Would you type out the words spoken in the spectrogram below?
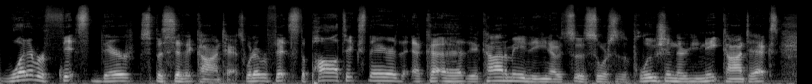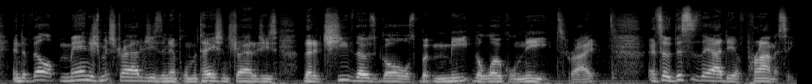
whatever fits their specific context, whatever fits the politics there, the, uh, the economy, the you know sources of pollution, their unique context, and develop management strategies and implementation strategies that achieve those goals but meet the local needs, right? And so this is the idea of primacy.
